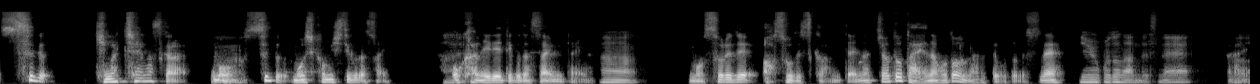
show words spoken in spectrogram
すぐ決まっちゃいますから、もうすぐ申し込みしてください。はいお金入れてください、みたいな。うん。もうそれで、あ、そうですか、みたいになっちゃうと大変なことになるってことですね。いうことなんですね。はい。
